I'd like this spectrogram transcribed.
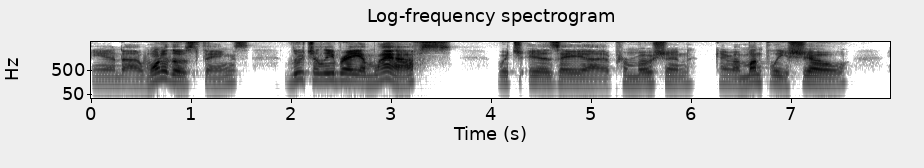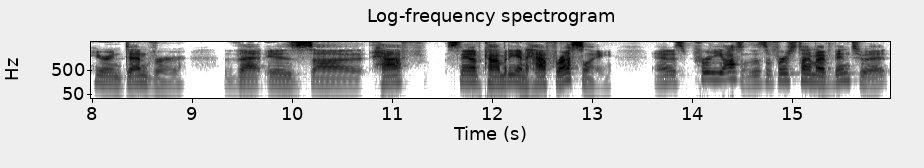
And uh, one of those things, Lucha Libre and Laughs, which is a uh, promotion, kind of a monthly show here in Denver that is uh, half stand up comedy and half wrestling. And it's pretty awesome. This is the first time I've been to it.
